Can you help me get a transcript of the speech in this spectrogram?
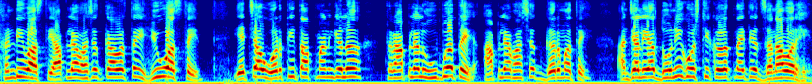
थंडी वाजते. आपल्या भाषेत काय वाटतंय हिव असते याच्या वरती तापमान गेलं तर आपल्याला उभत आहे आपल्या भाषेत गरमत आहे. आणि ज्याला या दोन्ही गोष्टी कळत नाही ते जनावर आहे.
